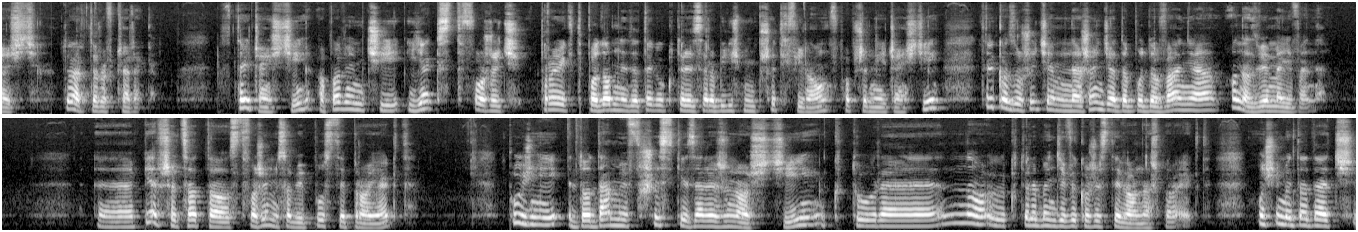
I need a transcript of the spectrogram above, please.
Cześć, tu Artur Owczarek. W tej części opowiem Ci, jak stworzyć projekt podobny do tego, który zrobiliśmy przed chwilą w poprzedniej części, tylko z użyciem narzędzia do budowania o nazwie Maven. E, Pierwsze co to stworzymy sobie pusty projekt. Później dodamy wszystkie zależności, które, no, które będzie wykorzystywał nasz projekt. Musimy dodać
